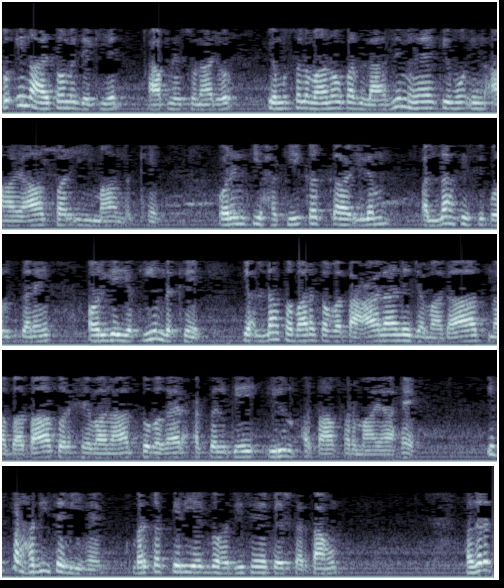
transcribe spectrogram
تو ان آیتوں میں دیکھیے، آپ نے سنا جو کہ مسلمانوں پر لازم ہے کہ وہ ان آیات پر ایمان رکھیں اور ان کی حقیقت کا علم اللہ کی سپرد کریں اور یہ یقین رکھیں کہ اللہ تبارک و تعالی نے جمادات، نباتات اور حیوانات کو بغیر عقل کے علم عطا فرمایا ہے۔ اس پر حدیثیں بھی ہیں۔ برکت کے لیے ایک دو حدیثیں پیش کرتا ہوں۔ حضرت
